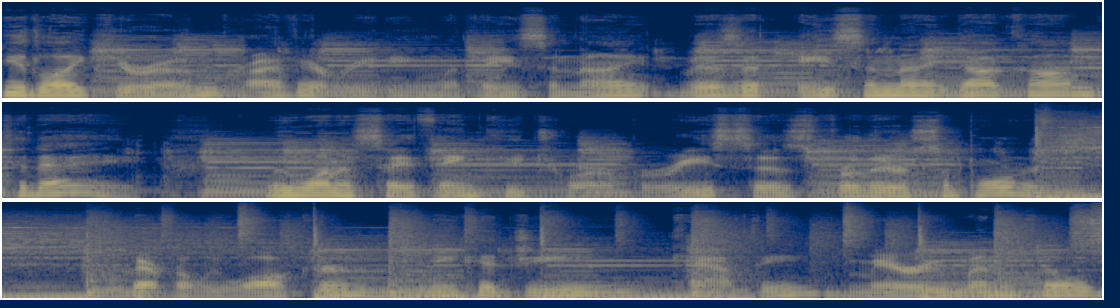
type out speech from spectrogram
If you'd like your own private reading with Aeson Knight, visit aesonknight.com today. We want to say thank you to our baristas for their support. Beverly Walker, Mika Jean, Kathy, Mary Winfield,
